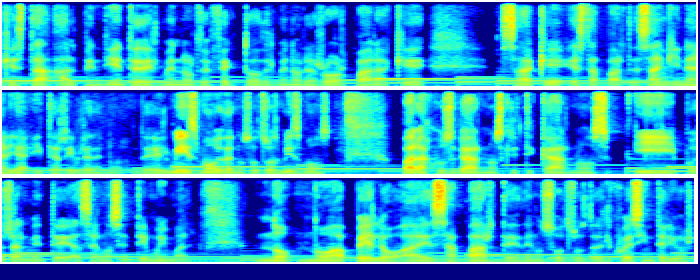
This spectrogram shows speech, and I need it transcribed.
que está al pendiente del menor defecto, del menor error para que saque esta parte sanguinaria y terrible de, él mismo y de nosotros mismos para juzgarnos, criticarnos y pues realmente hacernos sentir muy mal. No, no apelo a esa parte de nosotros del juez interior.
